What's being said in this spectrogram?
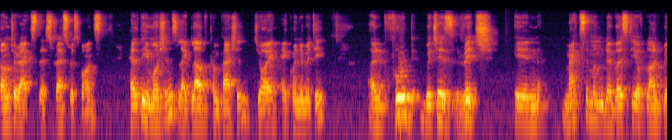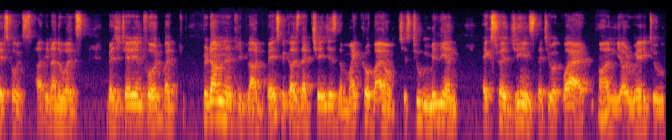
counteracts the stress response. Healthy emotions like love, compassion, joy, equanimity. And food which is rich in maximum diversity of plant based foods. Uh, in other words, vegetarian food, but predominantly plant based because that changes the microbiome, which is 2 million extra genes that you acquire mm-hmm. on your way to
